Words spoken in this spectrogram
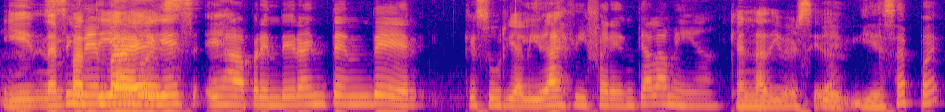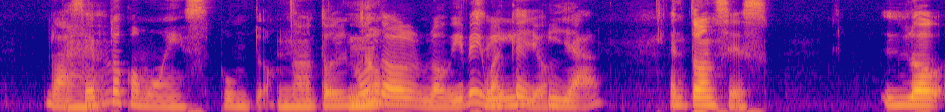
Y la empatía es, es, aprender a entender que su realidad es diferente a la mía. Que es la diversidad. Y, esa pues la acepto como es, punto. No todo el mundo lo vive igual que yo. Y ya. Entonces, lo,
